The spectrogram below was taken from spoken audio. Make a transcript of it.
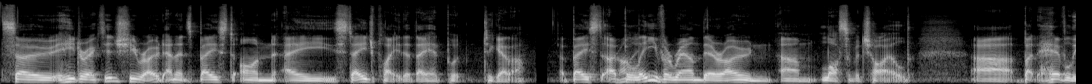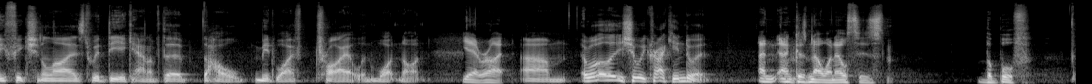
So, he directed, she wrote, and it's based on a stage play that they had put together. Uh, Based, I believe, around their own um, loss of a child, uh, but heavily fictionalized with the account of the, the whole midwife trial and whatnot. Yeah, right. Well, should we crack into it? and and because no one else is the buff.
